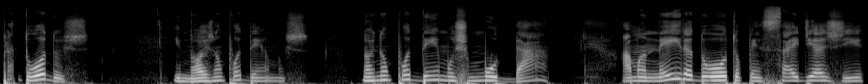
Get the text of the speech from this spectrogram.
para todos. E nós não podemos. Nós não podemos mudar a maneira do outro pensar e de agir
